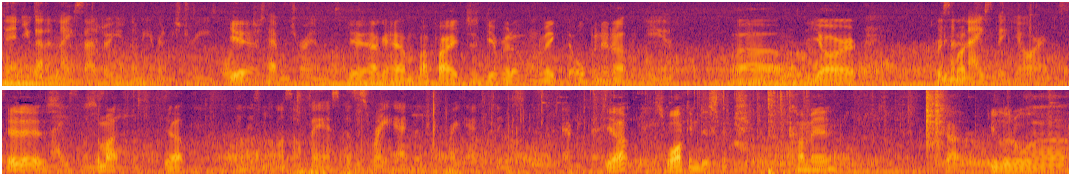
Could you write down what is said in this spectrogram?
Then you got a nice size door. You're going to get rid of these trees. Or Yeah. just have them trimmed. Yeah, I can have 'em- I'll probably just get rid of them to make to open it up. Yeah. Uh, the yard, pretty it's a much. nice big yard. It's It is. Nice when Some it's o- Yep. And this one's going so fast because it's right at the right at the thing, school, everything. Yep. It's walking distance. Come in. Got your little uh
